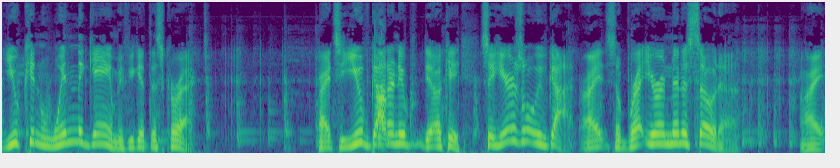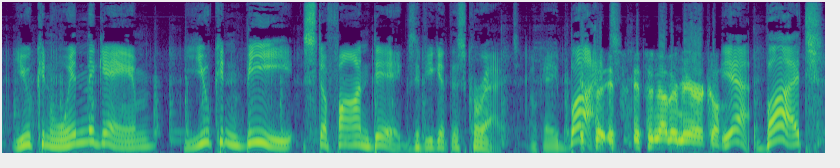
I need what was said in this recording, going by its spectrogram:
you can win the game if you get this correct. All right, so you've got a new. Okay, so here's what we've got. All right, so Brett, you're in Minnesota. All right, you can win the game. You can be Stefon Diggs if you get this correct. Okay, but It's, a, it's, it's another miracle. yeah, but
